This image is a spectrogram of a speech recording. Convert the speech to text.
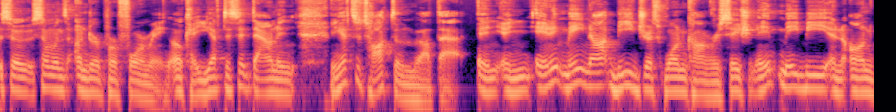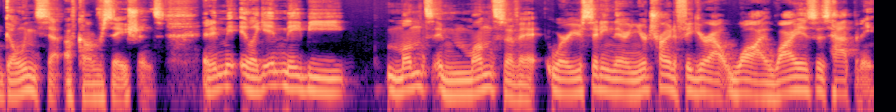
so someone's underperforming. Okay, you have to sit down and, and you have to talk to them about that. And, and and it may not be just one conversation. It may be an ongoing set of conversations. And it may like it may be months and months of it where you're sitting there and you're trying to figure out why why is this happening?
